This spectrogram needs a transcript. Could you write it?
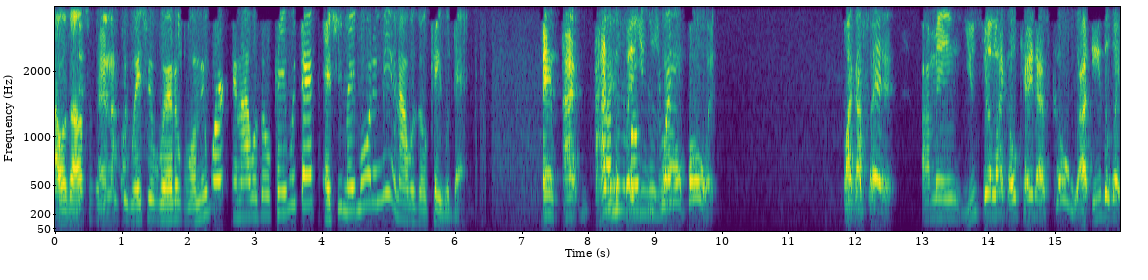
I was also in a uh, situation where the woman worked, and I was okay with that, and she made more than me, and I was okay with that. and I I I'm didn't say you was wrong for it. Like I said, I mean, you feel like okay, that's cool. I, either way,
